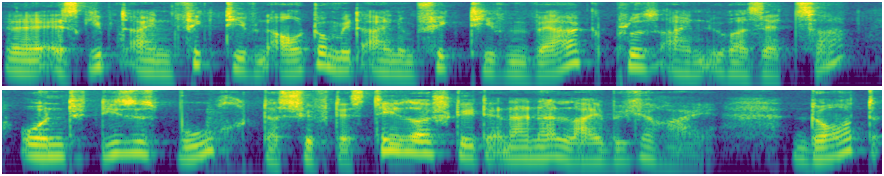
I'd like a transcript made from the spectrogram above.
Äh, es gibt einen fiktiven Autor mit einem fiktiven Werk plus einen Übersetzer. Und dieses Buch, Das Schiff des Theseus, steht in einer Leihbücherei. Dort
